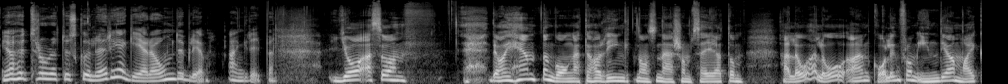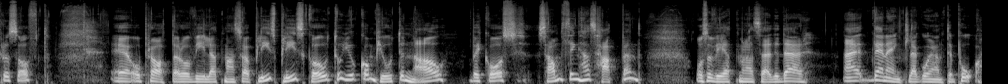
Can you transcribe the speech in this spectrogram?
Ja, hur tror du att du skulle reagera om du blev angripen? Ja, alltså det har ju hänt någon gång att det har ringt någon sån här som säger att de, hallå, hallå, I'm calling from India, Microsoft, eh, och pratar och vill att man ska, please, please go to your computer now, because something has happened. Och så vet man att så här, det där, nej, den enkla går jag inte på.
